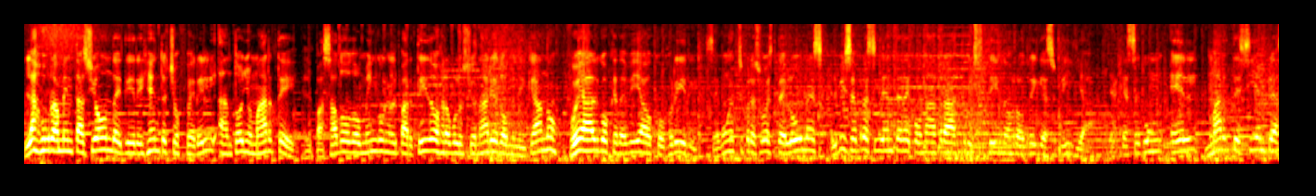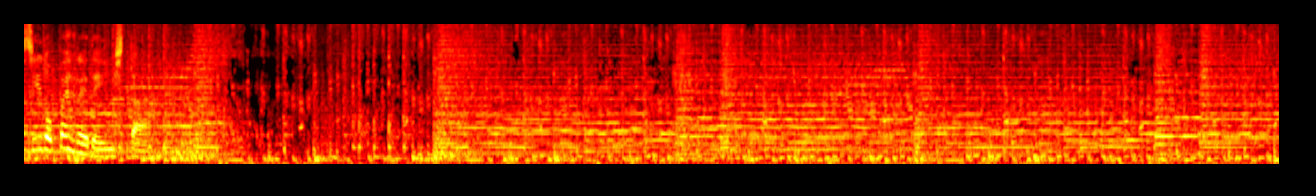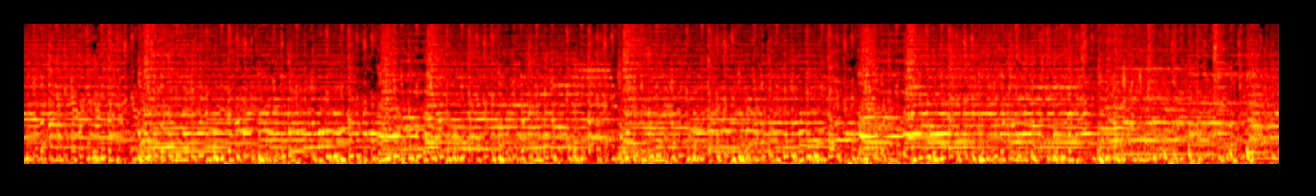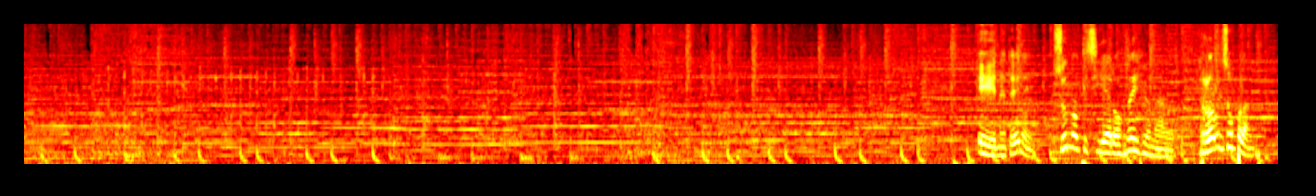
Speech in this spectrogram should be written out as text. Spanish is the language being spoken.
La juramentación del dirigente choferil Antonio Marte el pasado domingo en el Partido Revolucionario Dominicano fue algo que debía ocurrir, según expresó este lunes el vicepresidente de CONATRA, Cristino Rodríguez Villa, ya que según él, Marte siempre ha sido PRDista. NTN, su noticiero regional. Robinson Polanco.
